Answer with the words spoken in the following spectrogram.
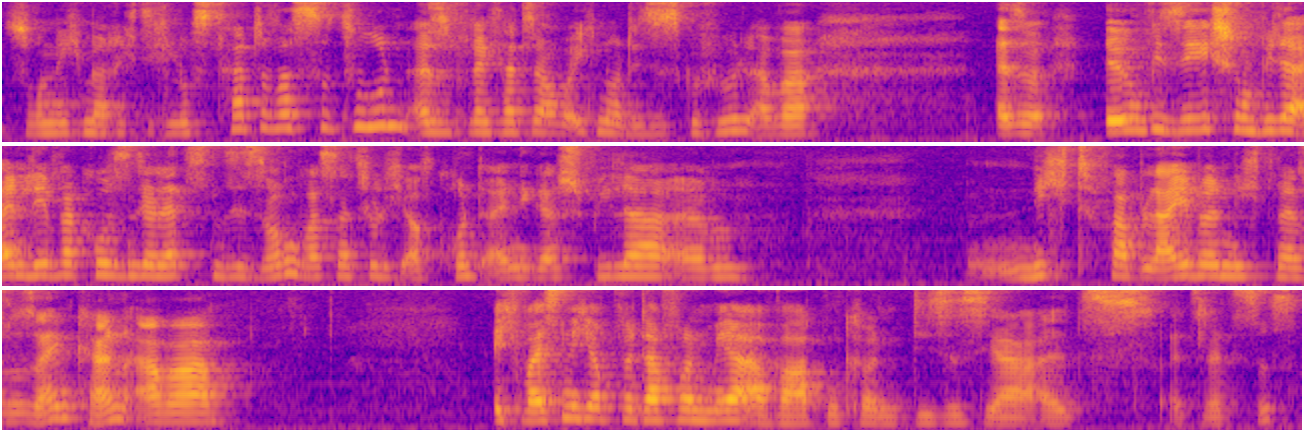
so nicht mehr richtig Lust hatte, was zu tun. Also vielleicht hatte auch ich nur dieses Gefühl, aber also irgendwie sehe ich schon wieder ein Leverkusen der letzten Saison, was natürlich aufgrund einiger Spieler ähm, nicht verbleibe, nicht mehr so sein kann. Aber ich weiß nicht, ob wir davon mehr erwarten können dieses Jahr als, als letztes.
